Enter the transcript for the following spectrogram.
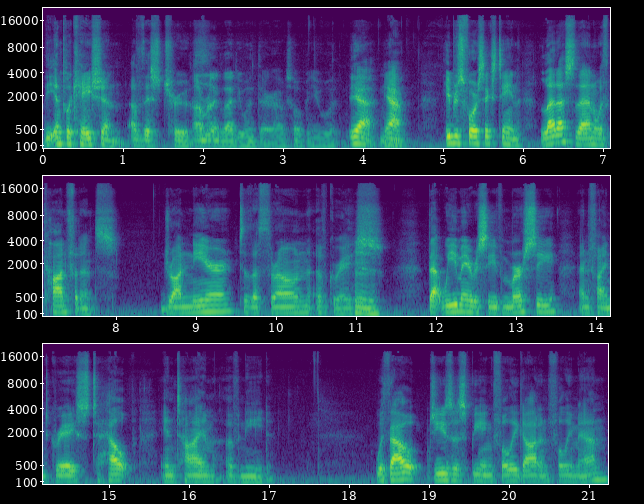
the implication of this truth. I'm really glad you went there. I was hoping you would. Yeah, mm-hmm. yeah. Hebrews 4:16 Let us then with confidence draw near to the throne of grace hmm. that we may receive mercy and find grace to help in time of need. Without Jesus being fully God and fully man,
